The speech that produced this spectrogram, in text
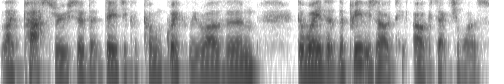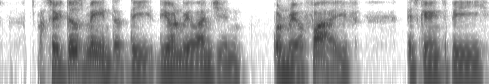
like pass through so that data could come quickly rather than the way that the previous arch- architecture was. So it does mean that the the Unreal Engine Unreal 5 is going to be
